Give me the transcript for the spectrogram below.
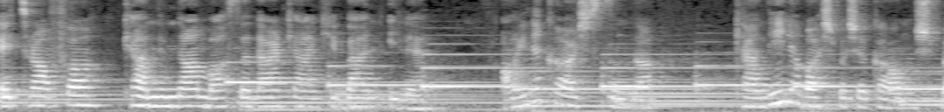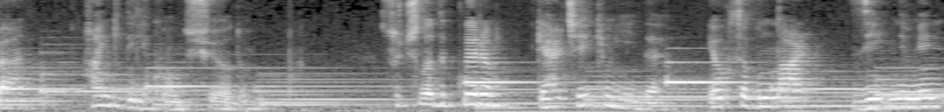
Etrafa kendimden bahsederken ki ben ile ayna karşısında kendiyle baş başa kalmış ben hangi dili konuşuyordum? Suçladıklarım gerçek miydi? Yoksa bunlar zihnimin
